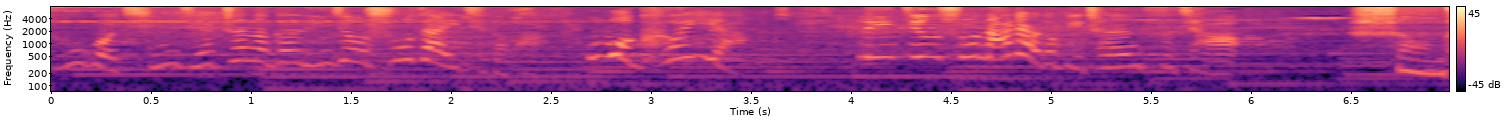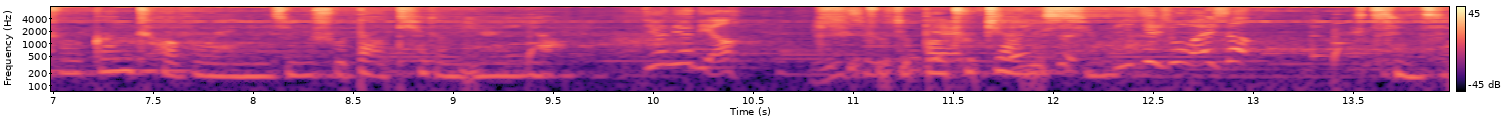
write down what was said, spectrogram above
如果秦杰真的跟林静书在一起的话，我可以啊。林静书哪点都比陈恩赐强。上周刚嘲讽完林静书，倒贴都没人要，顶顶顶！吃主就爆出这样的新闻。林静书完胜。秦杰，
